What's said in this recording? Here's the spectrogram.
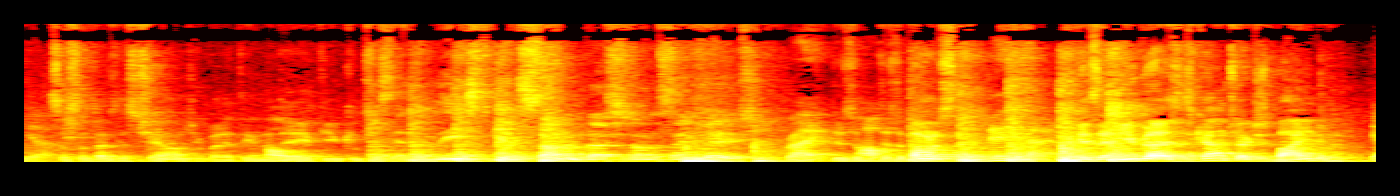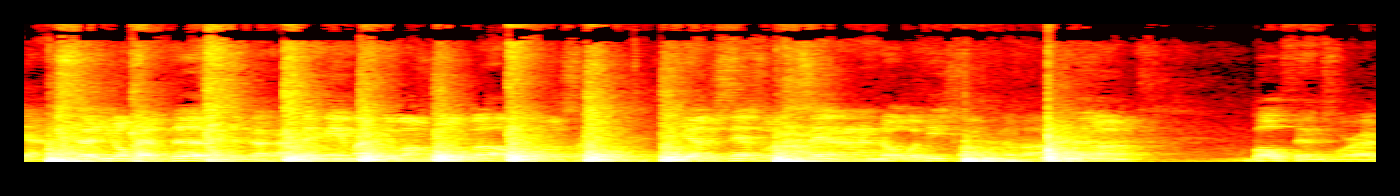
Yeah. So sometimes it's challenging, but at the end of Oh. the day, if you can just at least get some investors on the same page, Right. there's a, Oh. there's a bonus there. Time. Because then you guys as contractors buy into it. Yeah, instead you don't have this, and I think me and Mike get along really well. You know, it's like, he understands what I'm saying, and I know what he's talking about. And then on both ends, where I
